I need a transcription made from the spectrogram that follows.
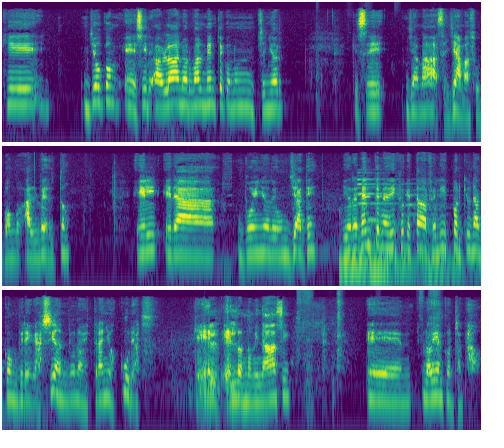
que yo, es decir, hablaba normalmente con un señor que se llamaba, se llama, supongo, Alberto. Él era dueño de un yate y de repente me dijo que estaba feliz porque una congregación de unos extraños curas, que él, él los nominaba así, eh, lo habían contratado.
